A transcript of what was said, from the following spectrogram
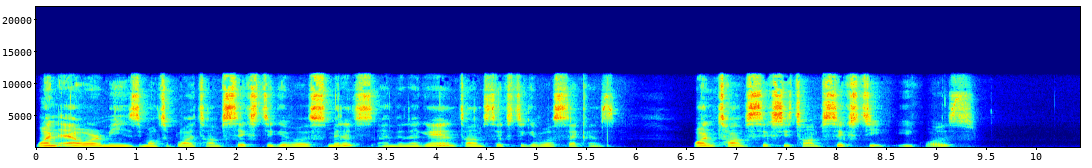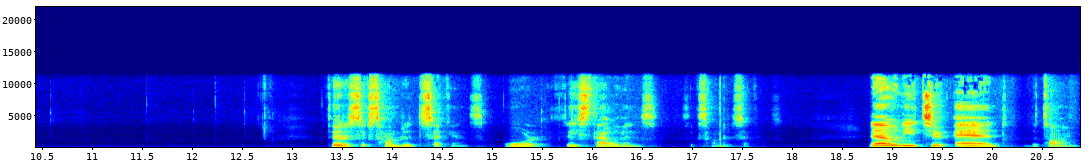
One hour means multiply times 6 to give us minutes, and then again times 6 to give us seconds. 1 times 60 times 60 equals 3600 seconds or 3600 seconds. Now we need to add the time.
